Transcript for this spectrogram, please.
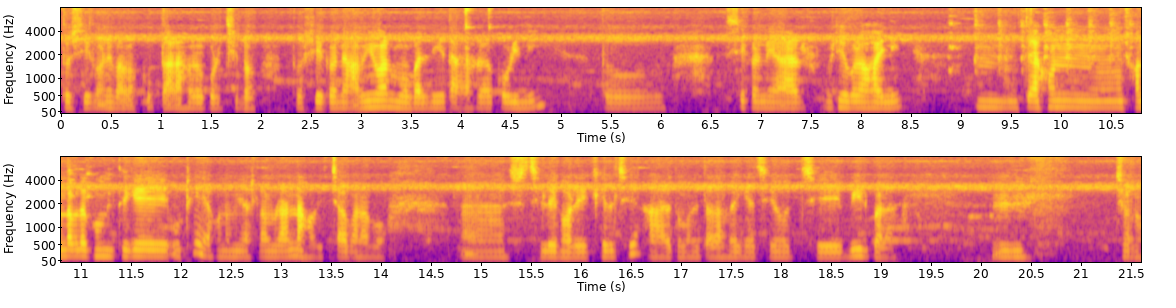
তো সে কারণে বাবা খুব তাড়াহুড়ো করছিল। তো সে কারণে আমিও আর মোবাইল নিয়ে তাড়াহুড়ো করিনি। তো সে কারণে আর ভিডিও করা হয়নি। তো এখন সন্ধ্যাবেলা ঘুম থেকে উঠে এখন আমি আসলাম রান্নাঘরে, চা বানাবো। ছেলে ঘরে খেলছে আর তোমাদের দাদা হয়ে গেছে হচ্ছে বীরপাড়া। চলো।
